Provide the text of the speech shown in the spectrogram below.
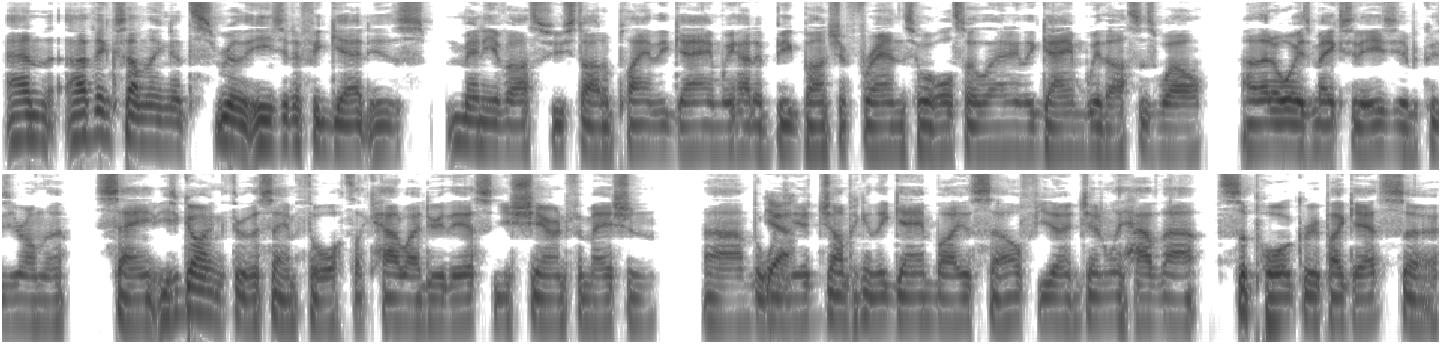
And I think something that's really easy to forget is many of us who started playing the game, we had a big bunch of friends who were also learning the game with us as well. And that always makes it easier because you're on the same, you're going through the same thoughts, like how do I do this? And you share information. Um, but Yeah. when you're jumping in the game by yourself, you don't generally have that support group, I guess. So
